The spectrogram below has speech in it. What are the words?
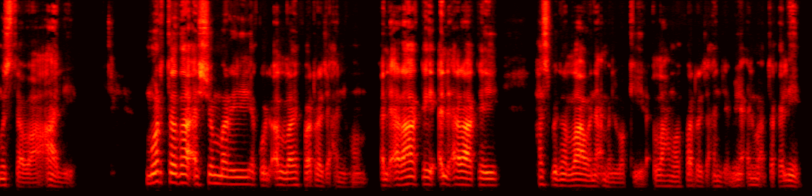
مستوى عالي. مرتضى الشمري يقول الله يفرج عنهم. العراقي العراقي حسبنا الله ونعم الوكيل. اللهم فرج عن جميع المعتقلين.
